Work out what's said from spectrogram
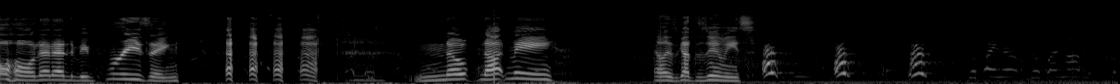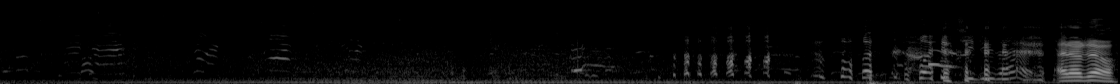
Oh, that had to be freezing. nope, not me. Ellie's got the zoomies. Why did she do that? I don't know.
